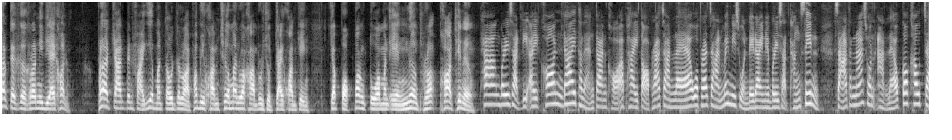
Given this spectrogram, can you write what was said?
ตั้งแต่เกิดกรณีดีไอคอน พระอาจารย์เป็นฝ่ายเงียบมาโดยตลอดเพราะมีความเชื่อมั่นว่าความบริสุทธิ์ใจความจริง จะปกป้องตัวมันเองเนื่องเพราะข้อที่หนึ่ง ทางบริษัทดีไอคอนได้ถแถลงการขออภัยต่อพระอาจารย์แล้ว ว่าพระอาจารย์ไม่มีส่วนใด ๆ ในบริษัททั้งสิ้น สาธารณชนอ่านแล้วก็เข้าใจ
